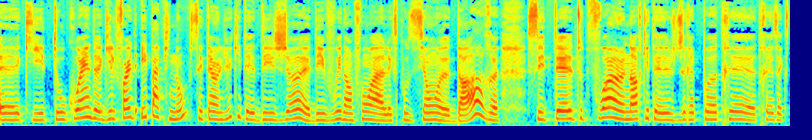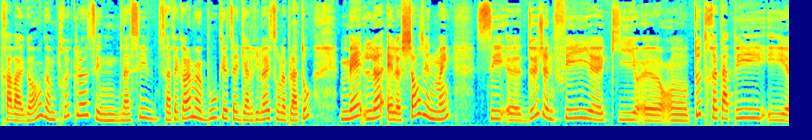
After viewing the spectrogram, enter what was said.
euh, qui est au coin de Guilford et Papineau. C'était un lieu qui était déjà euh, dévoué, dans le fond, à l'exposition euh, d'art. C'était toutefois un art qui était, je dirais, pas très très extravagant comme truc, là. C'est une assez... Ça fait quand même un bout que cette galerie-là est sur le plateau. Mais là, elle a changé de main. C'est deux jeunes filles qui ont toutes retapé et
